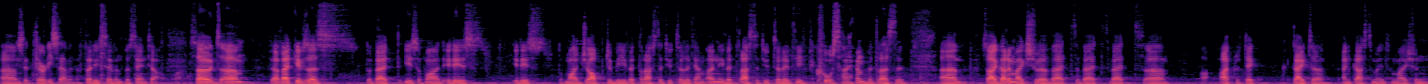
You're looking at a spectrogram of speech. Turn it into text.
um, you said 37? 37%, yeah. Wow. So it, um, that gives us the that ease of mind. It is, it is my job to be the trusted utility. I'm only the trusted utility because I am the trusted. Um, so I got to make sure that that that uh, I protect data and customer information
